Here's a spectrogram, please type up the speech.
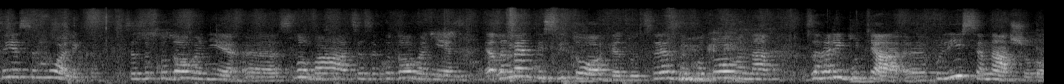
це є символіка. Це закодовані е, слова, це закодовані елементи світогляду, це закодована взагалі буття е, Полісся нашого.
